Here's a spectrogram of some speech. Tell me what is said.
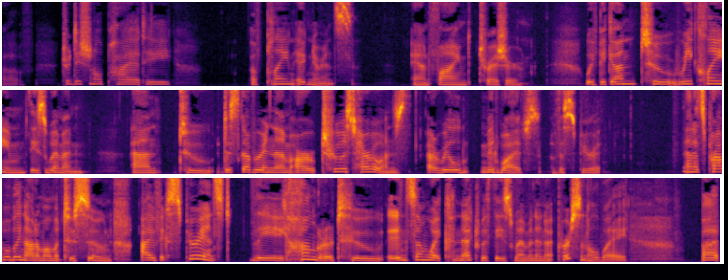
of traditional piety, of plain ignorance, and find treasure. We've begun to reclaim these women and to discover in them our truest heroines, our real midwives of the spirit. And it's probably not a moment too soon. I've experienced the hunger to, in some way, connect with these women in a personal way. But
